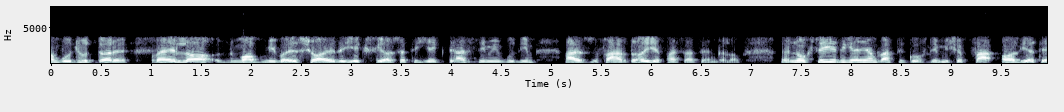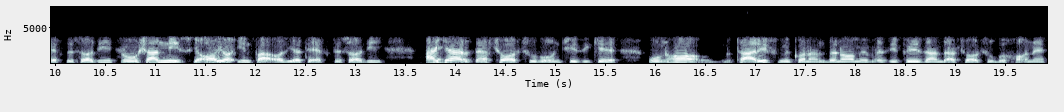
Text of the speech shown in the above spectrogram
هم وجود داره و الا ما میبایست شاهد یک سیاست یک دستی می بودیم از فردای پس از انقلاب. نکته دیگری هم وقتی گفته میشه فعالیت اقتصادی روشن نیست که آیا این فعالیت اقتصادی اگر در چارچوب اون چیزی که اونها تعریف می‌کنن به نام وظیفه زن در چارچوب خانه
